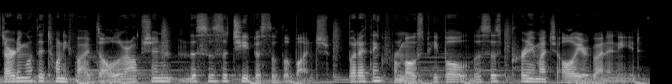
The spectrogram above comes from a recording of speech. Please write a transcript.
Starting with the $25 option, this is the cheapest of the bunch, but I think for most people, this is pretty much all you're going to need.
